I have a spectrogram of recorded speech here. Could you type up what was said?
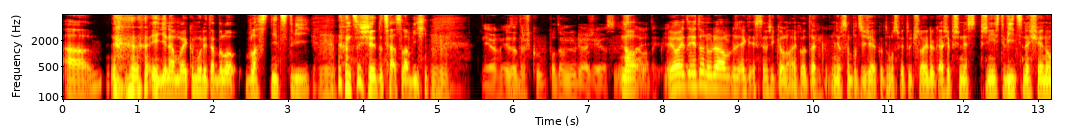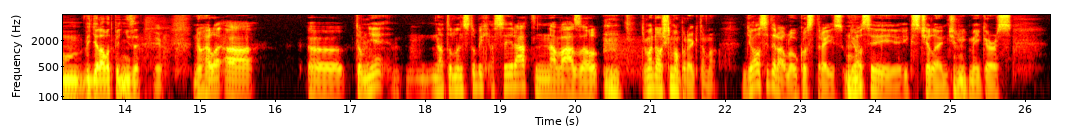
a jediná moje komunita bylo vlastnictví, mm. což je docela slabý. Mm. Jo, je to trošku potom nuda, že jo? Se no, jo, je to, je to nuda, jak, jsem říkal, no, jako, tak mm. měl jsem pocit, že jako tomu světu člověk dokáže přinést, přinést víc, než jenom vydělávat peníze. Jo. No hele, a Uh, to mě, na tohle to bych asi rád navázal těma dalšíma projektama. Dělal si teda Low Cost Race, udělal mm-hmm. si X Challenge, mm-hmm. Makers.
